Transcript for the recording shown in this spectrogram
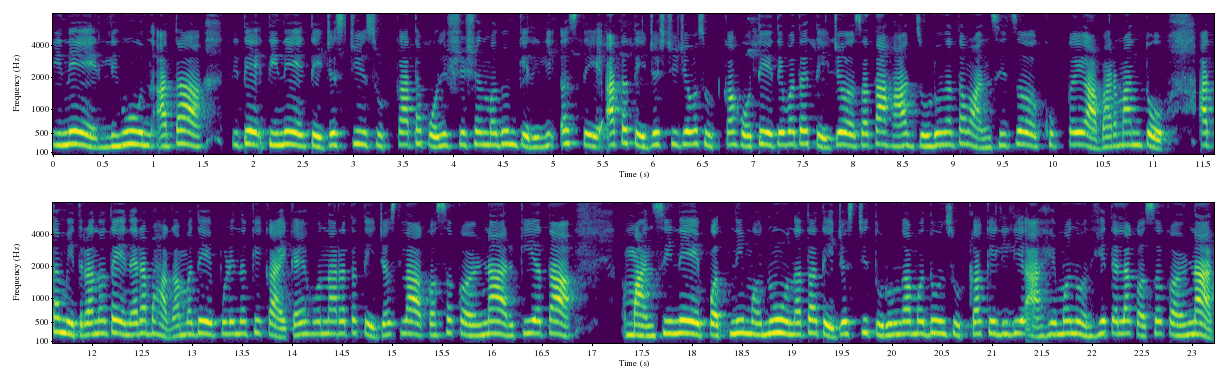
तिने लिहून आता तिथे तिने तेजसची सुटका आता पोलीस स्टेशनमधून केलेली असते. आता तेजसची जेव्हा सुटका होते तेव्हा त्या तेजस आता हात जोडून आता मानसीचं खूप काही आभार मानतो. आता मित्रांनो त्या येणाऱ्या भागामध्ये पुढे नक्की काय काय होणार? आता तेजसला कसं कळणार की आता मानसीने पत्नी म्हणून आता तेजसची तुरुंगामधून सुटका केलेली आहे म्हणून हे त्याला कसं कळणार?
